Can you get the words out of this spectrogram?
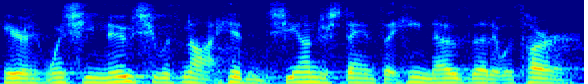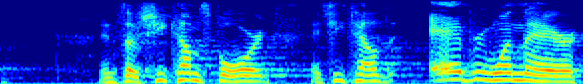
here, when she knew she was not hidden, she understands that he knows that it was her. And so she comes forward and she tells everyone there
